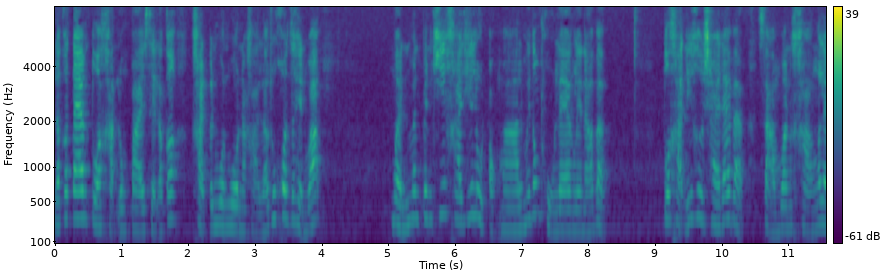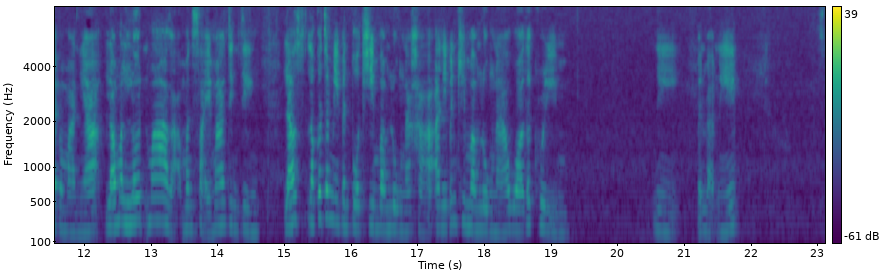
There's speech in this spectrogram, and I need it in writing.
แล้วก็แต้มตัวขัดลงไป เสร็จแล้วก็ขัดเป็นวนๆนะคะ แล้วทุกคนจะเห็นว่า เหมือนมันเป็นขี้คายที่หลุดออกมา แล้วไม่ต้องถูแรงเลยนะแบบ ตัวขัดนี่คือใช้ได้แบบ 3 วันครั้งอะไรประมาณนี้ แล้วมันเลิศมากอะ่ะ มันใสมากจริง ๆ แล้วเราก็จะมีเป็นตัวครีมบำรุงนะคะ อันนี้เป็นครีมบำรุงนะ water cream นี่ เป็นแบบนี้ แส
